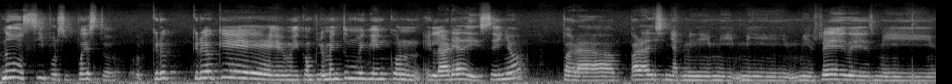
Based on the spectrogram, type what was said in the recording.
No, sí, por supuesto. Creo, creo que me complemento muy bien con el área de diseño para, diseñar mi, mis redes, mi,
